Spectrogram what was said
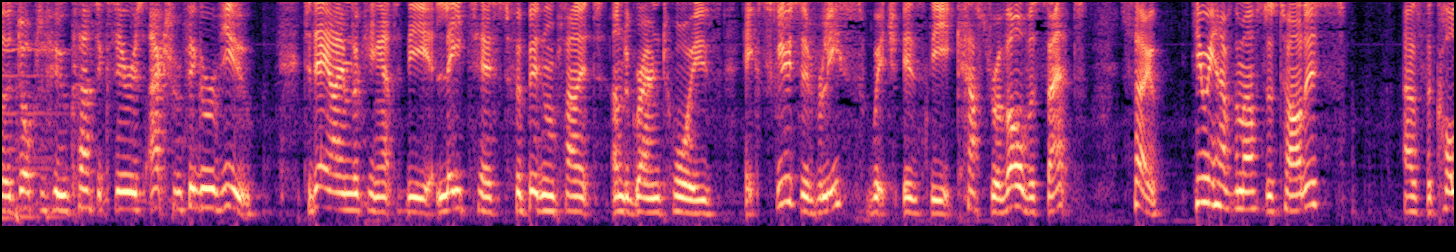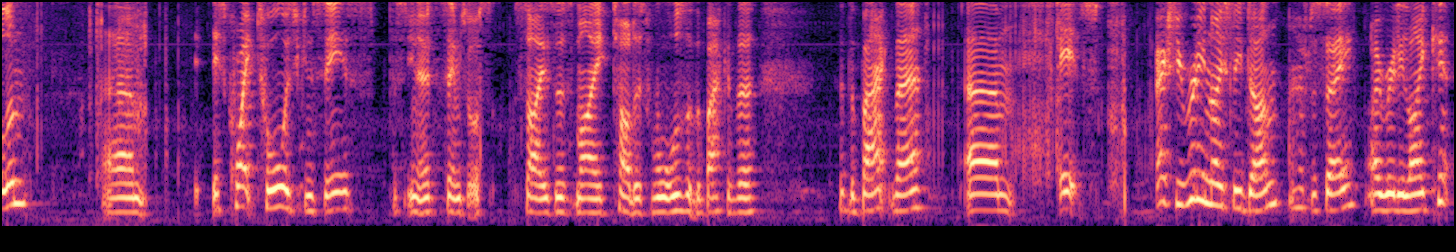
another Doctor Who Classic Series action figure review. Today I am looking at the latest Forbidden Planet Underground Toys exclusive release, which is the Castrovalva set. So, here we have the Master's TARDIS as the column. Um, it's quite tall, as you can see. It's you know it's the same sort of size as my TARDIS walls at the back of the at the back there. Um, it's actually really nicely done, I have to say. I really like it.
